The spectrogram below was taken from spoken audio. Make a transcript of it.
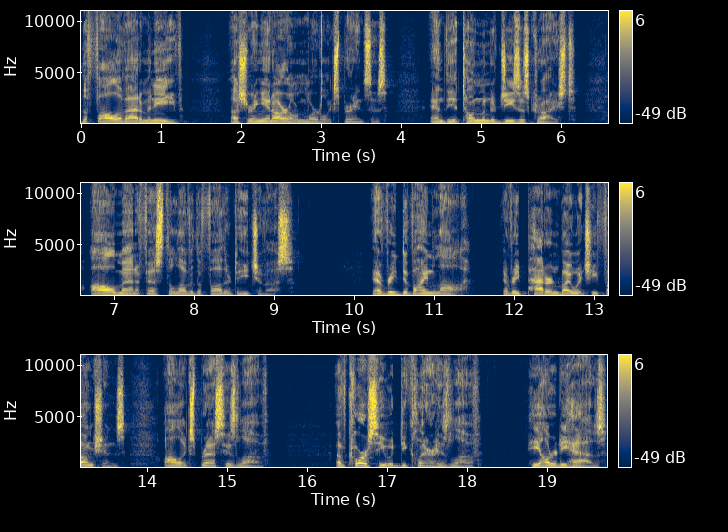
the fall of Adam and Eve, ushering in our own mortal experiences, and the atonement of Jesus Christ, all manifest the love of the Father to each of us. Every divine law, every pattern by which he functions, all express his love. Of course, he would declare his love. He already has,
